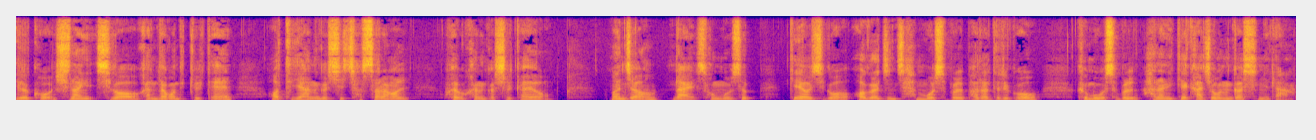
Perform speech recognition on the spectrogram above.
잃고 신앙이 식어간다고 느낄 때 어떻게 하는 것이 첫사랑을 회복하는 것일까요? 먼저 나의 속모습, 깨어지고 어그러진 참모습을 받아들이고 그 모습을 하나님께 가져오는 것입니다.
